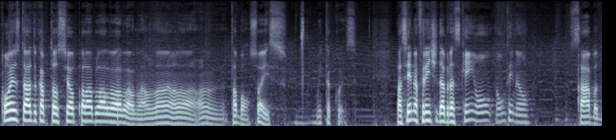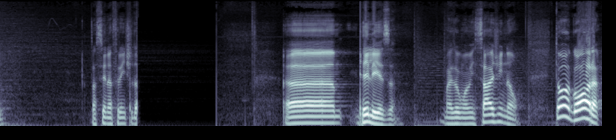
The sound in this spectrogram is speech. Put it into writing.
Com o resultado do capital social, blá blá blá blá blá blá. Tá bom, só isso. Muita coisa. Passei na frente da Braskem on, ontem não. Sábado. Passei na frente da. Uh, beleza. Mais alguma mensagem? Não. Então agora.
